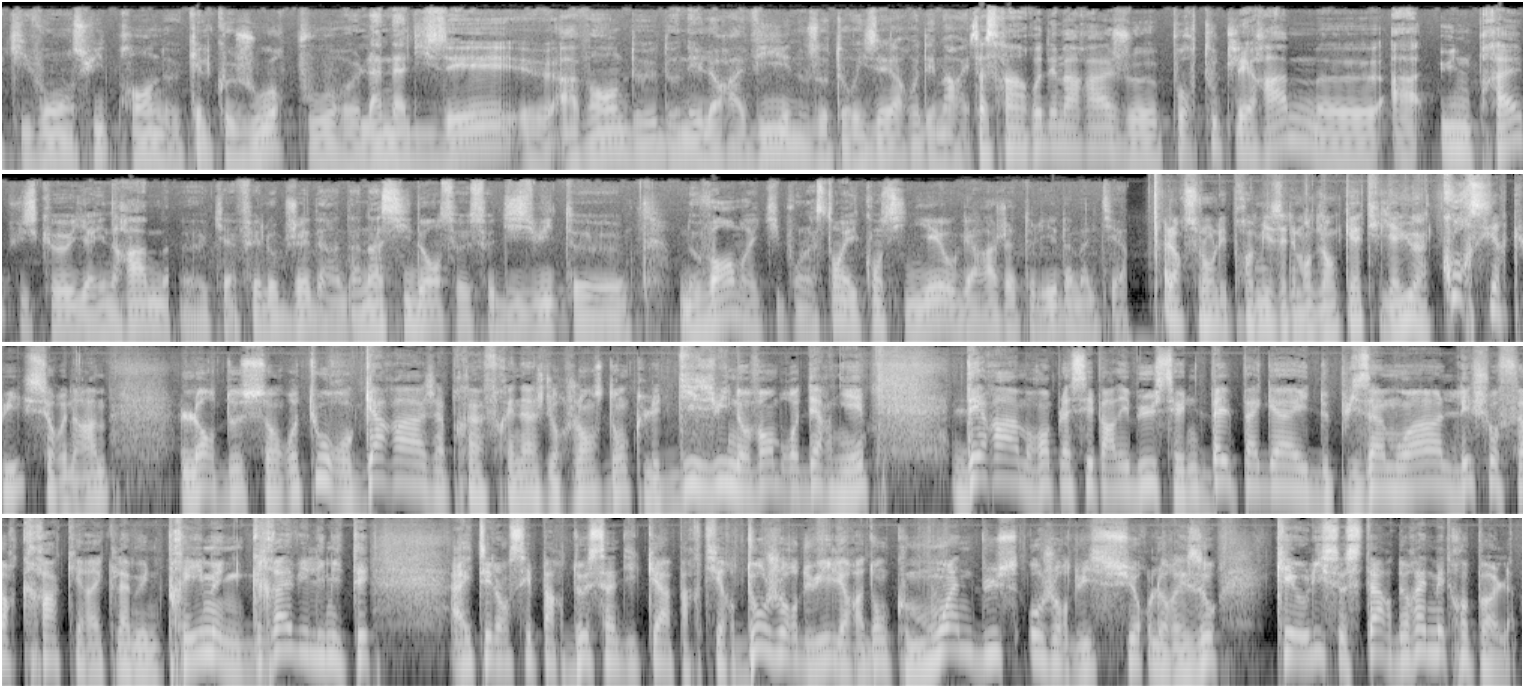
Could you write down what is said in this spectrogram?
qui vont ensuite prendre quelques jours pour l'analyser euh, avant de donner leur avis et nous autoriser à redémarrer. Ça sera un redémarrage pour toutes les rames à une près, puisqu'il y a une rame qui a fait l'objet d'un incident ce 18 novembre et qui pour l'instant est consignée au garage atelier d'Amaltière. Alors selon les premiers éléments de l'enquête, il y a eu un court-circuit sur une rame lors de son retour au garage après un freinage d'urgence, donc le 18 novembre dernier. Des rames remplacées par des bus et une belle pagaille depuis un mois. Les chauffeurs craquent et réclament une prime. Une grève illimitée a été lancée par deux syndicats à partir d'aujourd'hui. Il y aura donc moins de bus aujourd'hui sur le réseau Keolis Star de Rennes Métropole.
